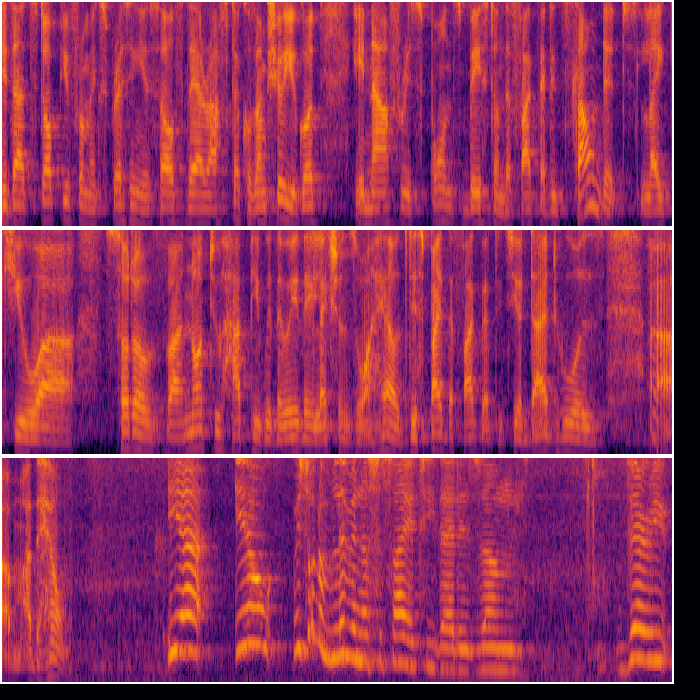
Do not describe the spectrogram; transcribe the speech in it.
Did that stop you from expressing yourself thereafter? Because I'm sure you got enough response based on the fact that it sounded like you were sort of uh, not too happy with the way the elections were held, despite the fact that it's your dad who was um, at the helm. Yeah, you know, we sort of live in a society that is um, very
